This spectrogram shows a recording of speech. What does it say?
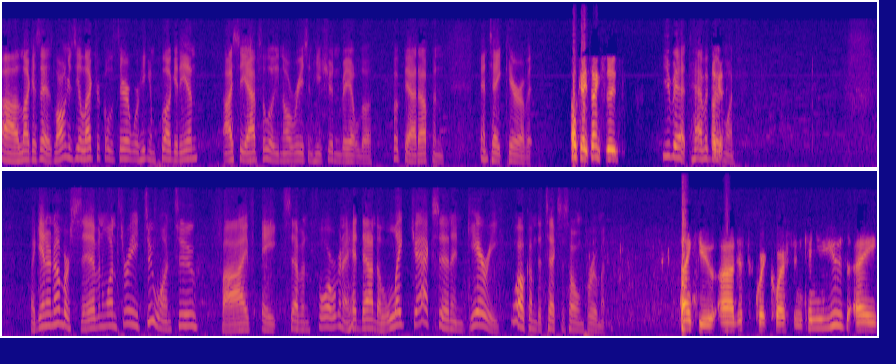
Uh, like I said, as long as the electrical is there where he can plug it in, I see absolutely no reason he shouldn't be able to hook that up and and take care of it. Okay, thanks, dude. You bet. Have a good Okay. one. Again, our number 713-212-5874. We're going to head down to Lake Jackson and Gary. Welcome to Texas Home Improvement. Thank you. Uh, just a quick question. Can you use a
